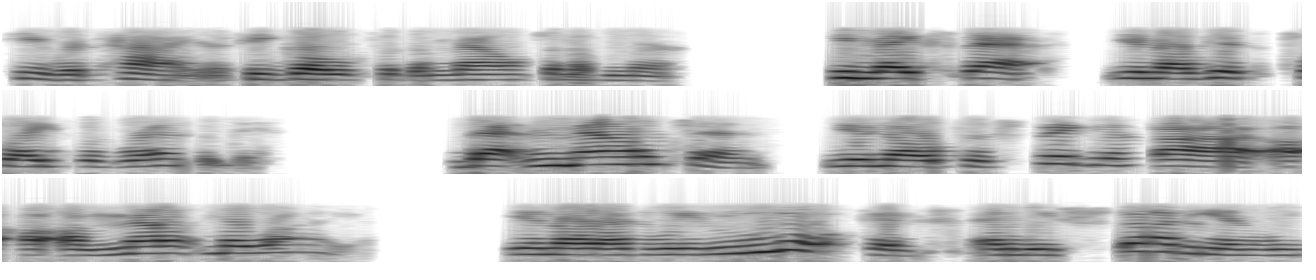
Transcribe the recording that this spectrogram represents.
He retires. He goes to the mountain of myrrh. He makes that, you know, his place of residence. That mountain, you know, to signify a, a, a Mount Moriah you know, as we look and, and we study and we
